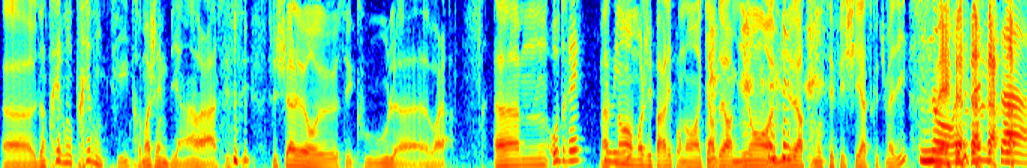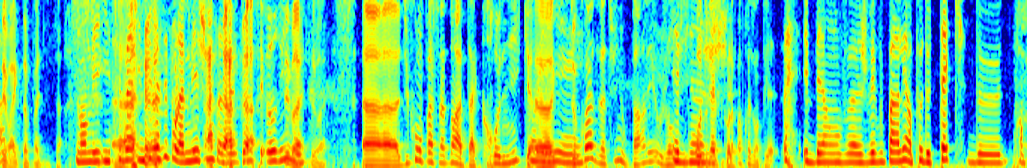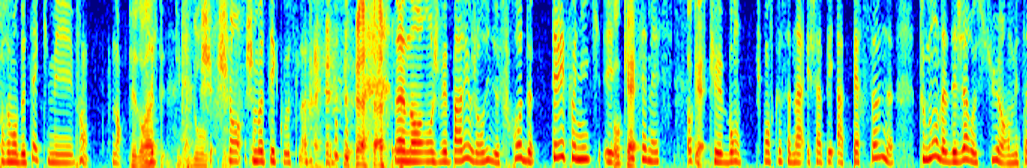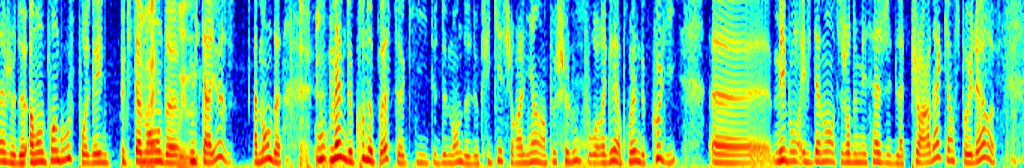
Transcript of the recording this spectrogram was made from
Euh, D'un très bon, très bon titre. Moi, j'aime bien. Voilà, c'est- c'est c'est chaleureux, c'est cool. euh, voilà. Euh, Audrey, maintenant, Oui. moi j'ai parlé pendant un quart d'heure, mille ans, euh, mille heures, tout le monde s'est fait chier à ce que tu m'as dit. Non, Mais- j'ai pas dit ça. c'est vrai que t'as pas dit ça. Non, mais il, se fait pas- il me fait passer pour la méchante à chaque fois, c'est horrible. C'est vrai, c'est vrai. Euh, du coup, on passe maintenant à ta chronique. Euh, de quoi vas-tu nous parler aujourd'hui, Eh Audrey, je- qu'on l'a pas présenté. Eh bien, on va- je vais vous parler un peu de tech, de, enfin pas vraiment de tech, mais enfin non. T'es dans la techno. Je, je suis en, je suis en mode techos là. non, non, je vais parler aujourd'hui de fraude téléphonique et. SMS. Ok. Parce que bon, je pense que ça n'a échappé à personne. Tout le monde a déjà reçu un message de amende.gouv pour régler une petite amende Oui, oui, oui. mystérieuse. Amende, ou même de Chronopost qui te demande de cliquer sur un lien un peu chelou pour régler un problème de colis. Euh, mais bon, évidemment, ce genre de message est de la pure arnaque, hein, spoiler.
